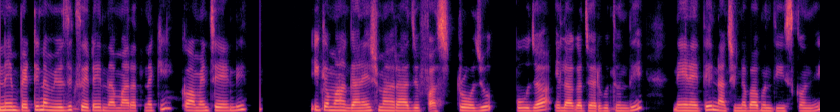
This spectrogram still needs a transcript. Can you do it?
నేను పెట్టిన మ్యూజిక్ సెట్ అయిందా మా రత్నకి? కామెంట్ చేయండి. ఇక మా గణేష్ మహారాజు ఫస్ట్ రోజు పూజ ఇలాగ జరుగుతుంది. నేనైతే నా చిన్న బాబుని తీసుకొని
